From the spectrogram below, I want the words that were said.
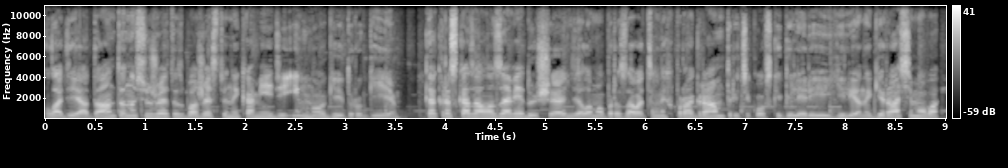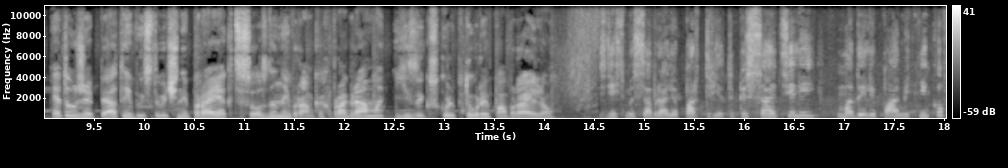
«Ладья Данте» на сюжет из божественной комедии и многие другие. Как рассказала заведующая отделом образовательных программ Третьяковской галереи Елена Герасимова, это уже пятый выставочный проект, созданный в рамках программы «Язык скульптуры по Брайлю». Здесь мы собрали портреты писателей, модели памятников,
